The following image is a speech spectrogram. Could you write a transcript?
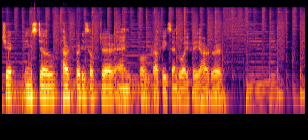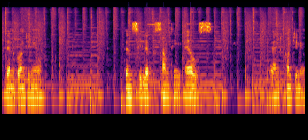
Check install third-party software and for graphics and Wi-Fi hardware. Then continue. Then select something else and continue.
